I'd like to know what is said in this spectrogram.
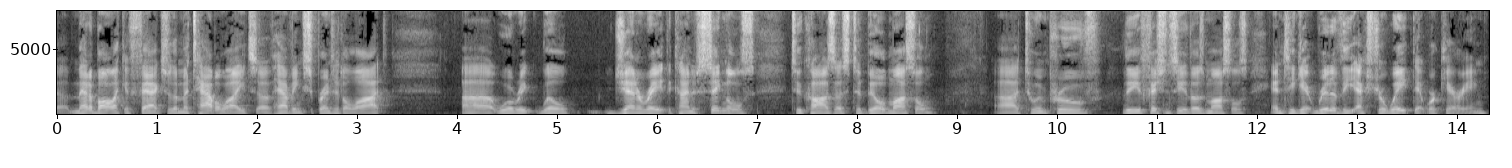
uh, metabolic effects or the metabolites of having sprinted a lot uh, will, re- will generate the kind of signals to cause us to build muscle, uh, to improve the efficiency of those muscles, and to get rid of the extra weight that we're carrying.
